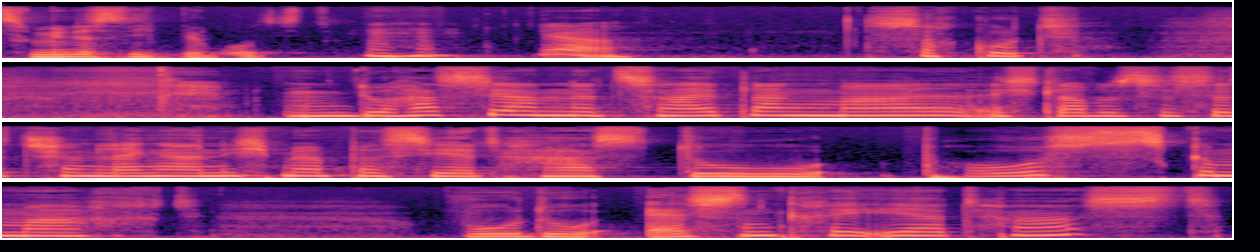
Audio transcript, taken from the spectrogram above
Zumindest nicht bewusst. Mhm. Ja, ist doch gut. Du hast ja eine Zeit lang mal, ich glaube, es ist jetzt schon länger nicht mehr passiert, hast du Posts gemacht, wo du Essen kreiert hast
